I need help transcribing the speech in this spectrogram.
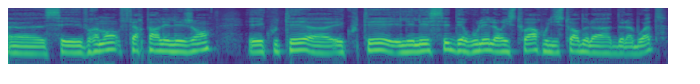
euh, c'est vraiment faire parler les gens et écouter, écouter et les laisser dérouler leur histoire ou l'histoire de la, de la boîte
